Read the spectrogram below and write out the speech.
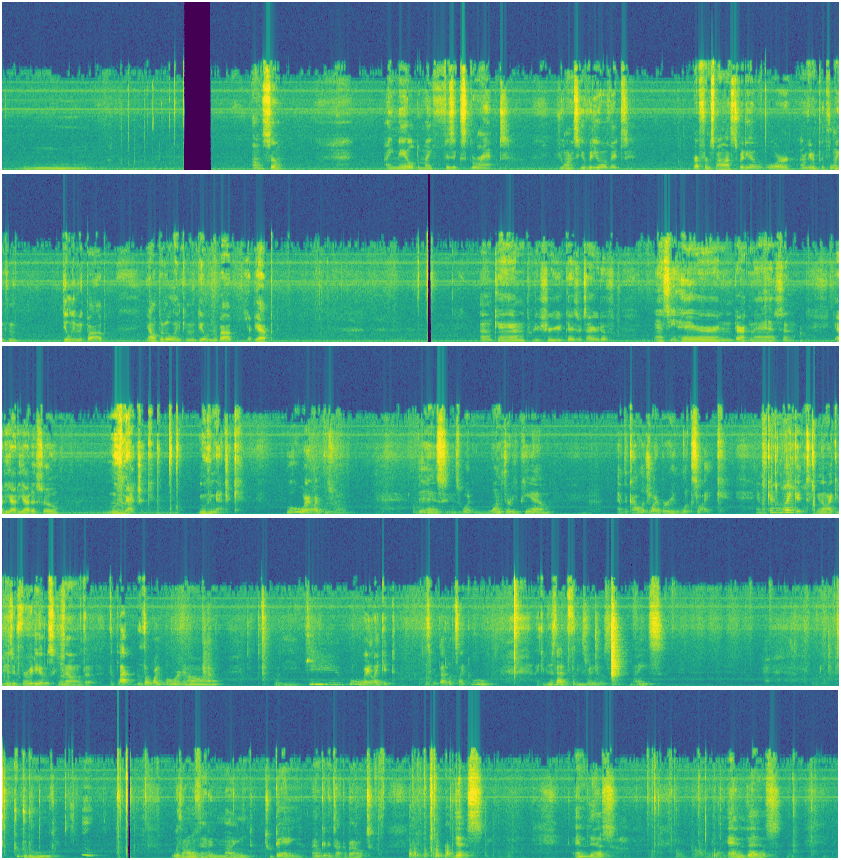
Ooh. Also, I nailed my physics grant. If you want to see a video of it, reference my last video, or I'm going to put the link in Dealing McBob. Yeah, I'll put a link in the Dealing McBob. Yep, yep. Okay, I'm pretty sure you guys are tired of messy hair and darkness and yada yada yada, so movie magic. Movie magic. Ooh, I like this one. This is what 1.30 p.m. at the college library looks like. And I kind of like it. You know, I could use it for videos. You know, with the, the black, the whiteboard and all. With the, ooh, I like it. Let's See what that looks like? Ooh, I could use that for these videos. Nice. Doo-doo-doo. With all of that in mind, today I'm going to talk about this, and this, and this,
